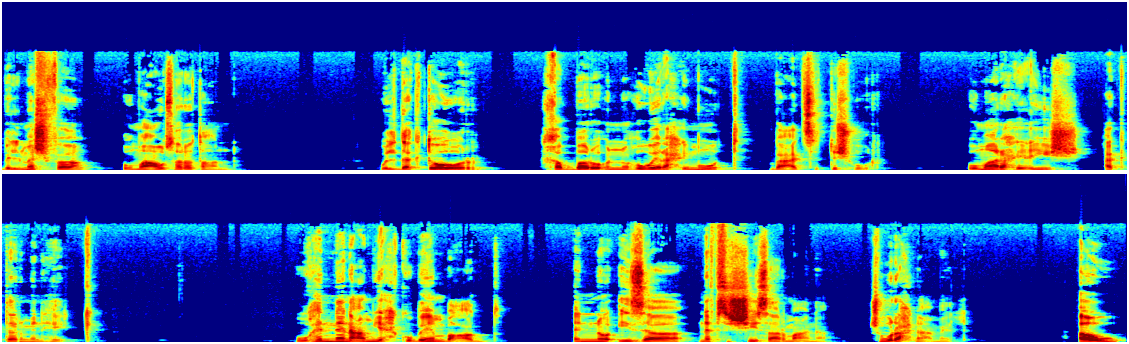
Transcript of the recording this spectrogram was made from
بالمشفى ومعه سرطان. والدكتور خبره إنه هو رح يموت بعد ست شهور وما رح يعيش أكتر من هيك وهنن عم يحكوا بين بعض إنه إذا نفس الشي صار معنا شو رح نعمل؟ أو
